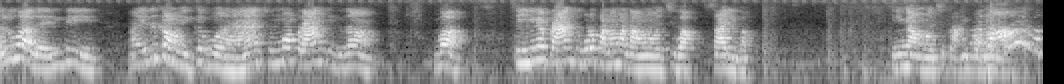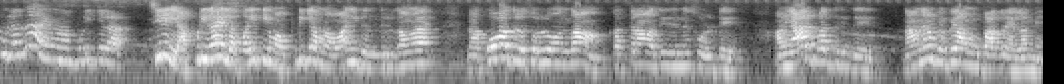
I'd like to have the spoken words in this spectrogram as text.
அழுவாத எந்திரி. நான் எதுக்கு அவனை விற்க போறேன்? சும்மா பிராங்குக்கு தான். வா. சரி இனிமே பிராங்க் கூட பண்ண மாட்டான். அவனை வச்சு வா. சாரி வா. இனிமே அவனை வச்சு பிராங்க் பண்ண. ஆரம்பத்துல பிடிக்கல. சரி அப்படிலாம் இல்ல. பைத்தியமா பிடிக்காம நான் வாங்கிட்டு வந்திருக்காங்க. நான் கோவத்துல சொல்லுவான் தான். கத்துறான் அது இதுன்னு சொல்லிட்டு. அவன் யார் பாத்துக்கிறது? நான் தானே போய் போய் அவங்க பாக்குறேன் எல்லாமே.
